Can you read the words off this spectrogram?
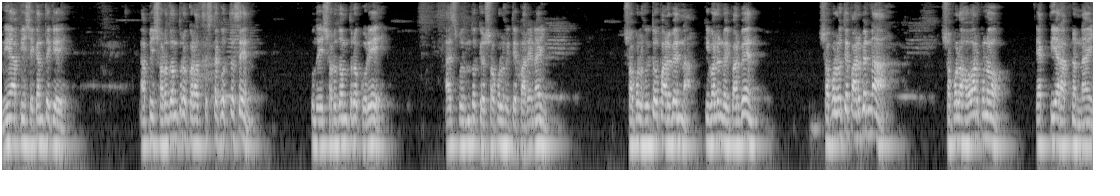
নিয়ে আপনি সেখান থেকে আপনি ষড়যন্ত্র করার চেষ্টা করতেছেন। কিন্তু এই ষড়যন্ত্র করে আজ পর্যন্ত কেউ সফল হইতে পারে নাই। সফল হইতেও পারবেন না। কি বলেন ভাই, পারবেন? সফল হতে পারবেন না। সফল হওয়ার কোনো এখতিয়ার আপনার নাই।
